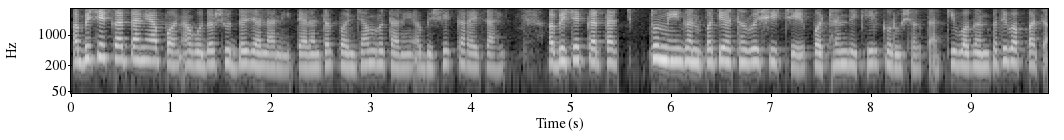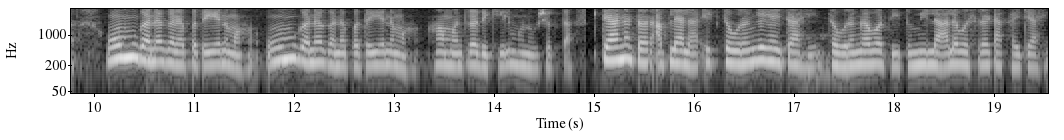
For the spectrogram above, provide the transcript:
अभिषेक करताना आपण अगोदर शुद्ध जलाने त्यानंतर पंचामृताने अभिषेक करायचा आहे. अभिषेक करताना तुम्ही गणपती अथर्वशीचे पठण देखील करू शकता. किंवा गणपती बाप्पाचा ओम गण गणपतये नमः ओम गण गणपतये नमः हा मंत्र देखील म्हणू शकता. त्यानंतर आपल्याला एक चौरंग घ्यायचा आहे. चौरंगावरती तुम्ही लाल वस्त्र टाकायचे आहे.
